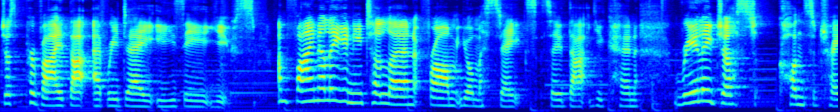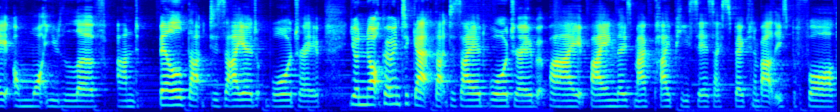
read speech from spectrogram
just provide that everyday easy use. And finally, you need to learn from your mistakes so that you can really just concentrate on what you love and build that desired wardrobe. You're not going to get that desired wardrobe by buying those magpie pieces. I've spoken about these before.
